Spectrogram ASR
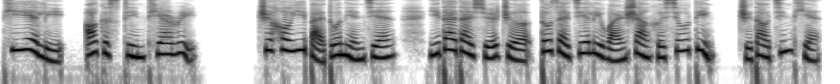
提耶里 （Augustin Thierry）。之后一百多年间，一代代学者都在接力完善和修订，直到今天。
